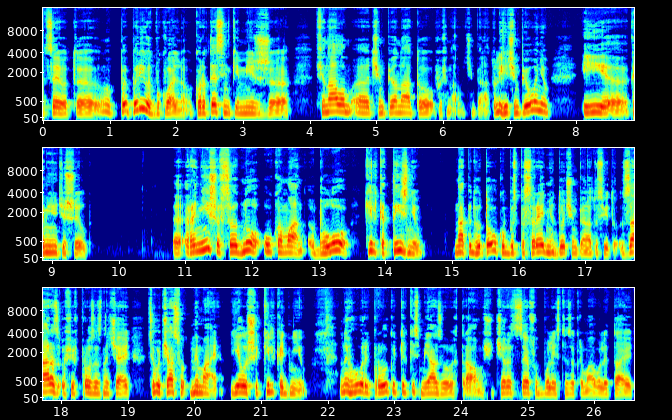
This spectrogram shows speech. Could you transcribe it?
цей от, ну, період буквально коротесенький між фіналом чемпіонату фіналом чемпіонату Ліги Чемпіонів і Community Shield. Раніше все одно у команд було кілька тижнів на підготовку безпосередньо до чемпіонату світу. Зараз у ФІФПРО зазначають, цього часу немає, є лише кілька днів. Вони говорять про велику кількість м'язових травм, що через це футболісти, зокрема, вилітають.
